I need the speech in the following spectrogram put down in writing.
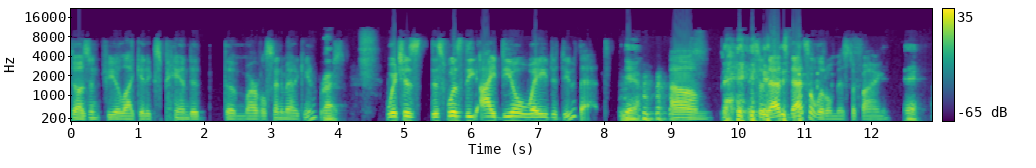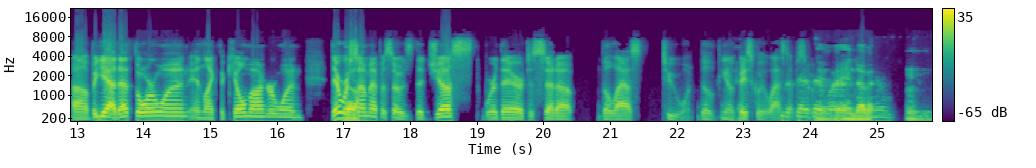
doesn't feel like it expanded the Marvel Cinematic Universe. Right. Which is this was the ideal way to do that. Yeah. Um so that's that's a little mystifying. Yeah. Uh, but yeah, that Thor one and like the Killmonger one, there were well, some episodes that just were there to set up the last two one. The you know yeah. basically the last episode. Yeah, the end of it. Mm-hmm.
